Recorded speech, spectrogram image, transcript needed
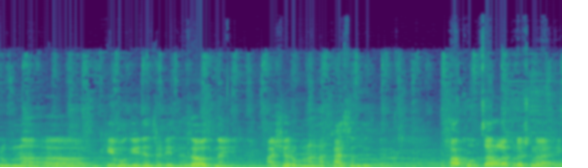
रुग्ण केमो घेण्यासाठी धजावत नाही. अशा रुग्णांना काय संदेश देणार? हा खूप चांगला प्रश्न आहे.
